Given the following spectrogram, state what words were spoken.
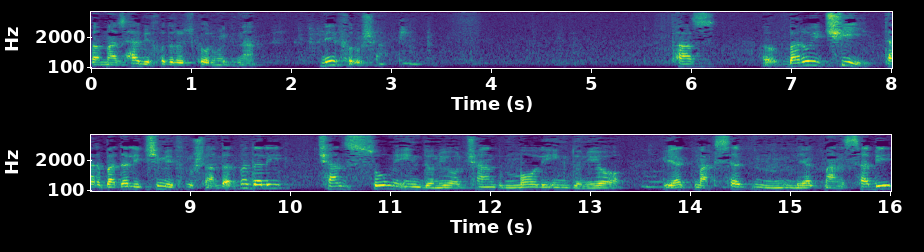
و مذهب خود را چکار می‌کنند میفروشند پس برای چی در بدل چی میفروشند در بدل چند سوم این دنیا چند مال این دنیا. یک مقصد یک منصبی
